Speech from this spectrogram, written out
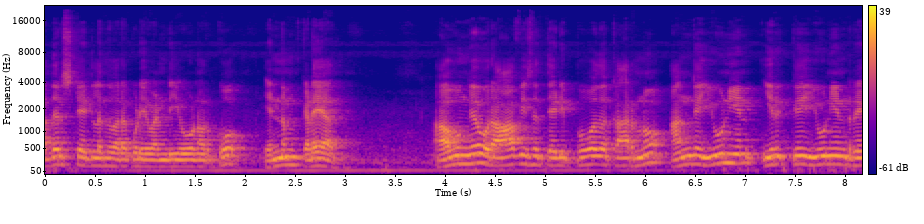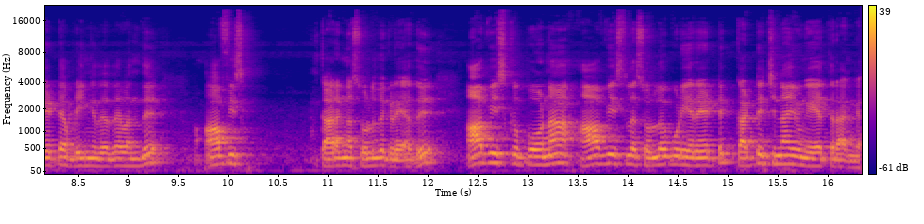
அதர் ஸ்டேட்லேருந்து வரக்கூடிய வண்டி ஓனருக்கோ எண்ணம் கிடையாது. அவங்க ஒரு ஆஃபீஸை தேடி போத காரணம் அங்கே யூனியன் இருக்குது யூனியன் ரேட்டு அப்படிங்கிறத வந்து ஆஃபீஸ்காரங்க சொல்லுது கிடையாது. ஆஃபீஸ்க்கு போனால் ஆஃபீஸில் சொல்லக்கூடிய ரேட்டு கட்டுச்சுன்னா இவங்க ஏற்றுறாங்க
